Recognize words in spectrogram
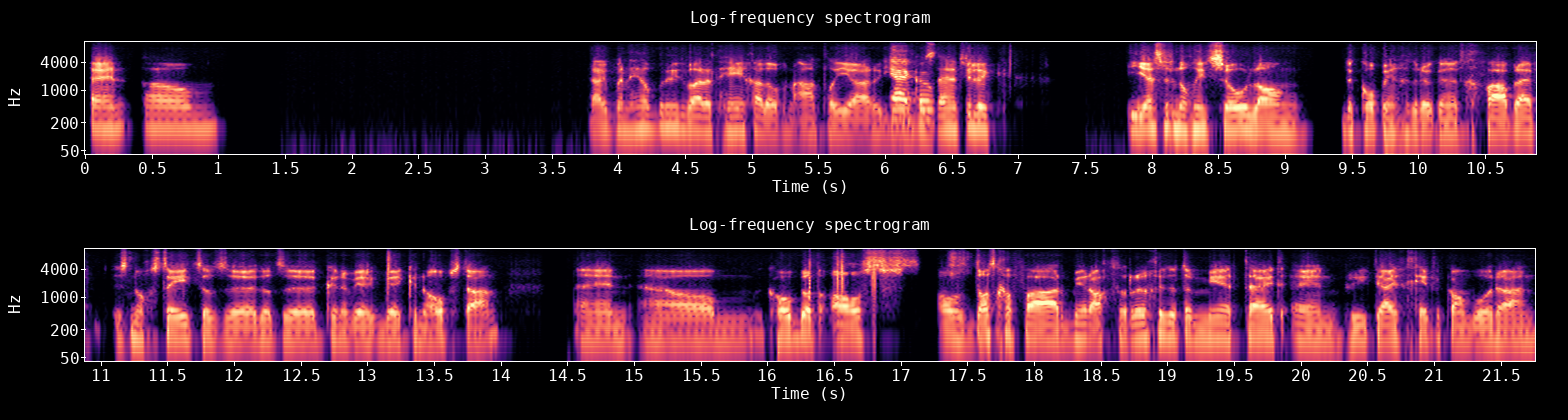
En um, ja, ik ben heel benieuwd waar het heen gaat over een aantal jaren. Ja, ik ook. zijn natuurlijk, IS is nog niet zo lang de kop ingedrukt en het gevaar blijft, is nog steeds dat ze, dat ze kunnen weer, weer kunnen opstaan. En um, ik hoop dat als, als dat gevaar meer achter de rug is, dat er meer tijd en prioriteit gegeven kan worden aan,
